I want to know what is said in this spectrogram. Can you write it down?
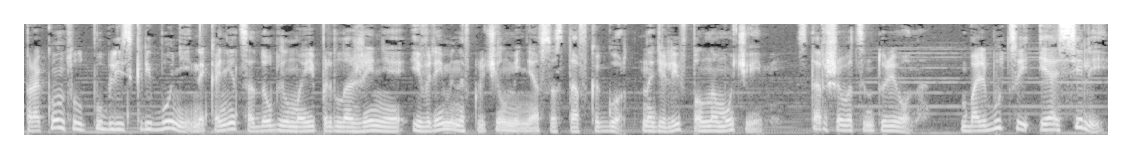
Проконсул Публий Скрибоний наконец одобрил мои предложения и временно включил меня в состав когорт, наделив полномочиями старшего Центуриона. Бальбуций и Оселий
